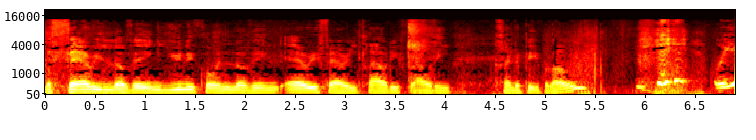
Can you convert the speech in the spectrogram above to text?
the fairy loving, unicorn loving, airy fairy, cloudy cloudy kind of people, are we? we.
